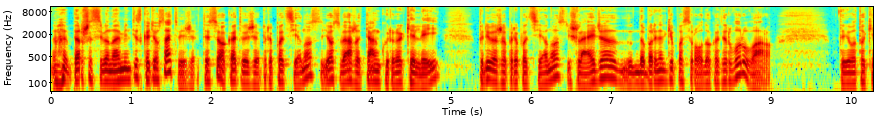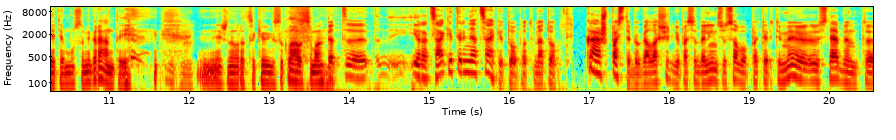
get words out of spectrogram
peršasi viena mintis, kad jos atvežė. Tiesiog atvežė prie pat sienos, jos veža ten, kur yra keliai, priveža prie pat sienos, išleidžia, dabar netgi pasirodo, kad ir varų varo. Tai va tokie tie mūsų migrantai. Mhm. Nežinau, ar atsakiau jūsų klausimą. Bet e, ir atsakėt, ir neatsakėt tuo pat metu. Ką aš pastebiu, gal aš irgi pasidalinsiu savo patirtimi, stebint e,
